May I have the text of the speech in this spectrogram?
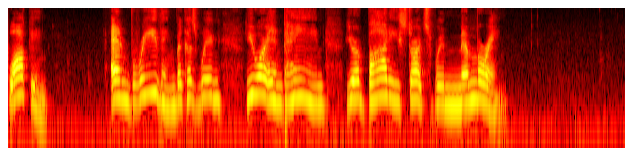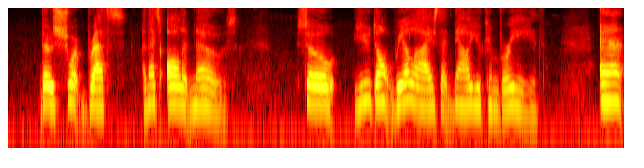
walking and breathing, because when you are in pain, your body starts remembering those short breaths, and that's all it knows. So you don't realize that now you can breathe. And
